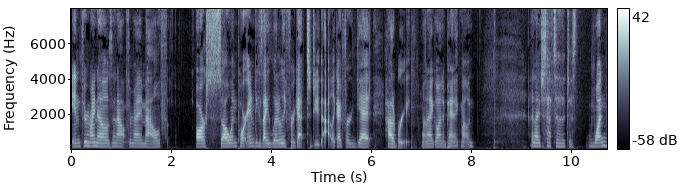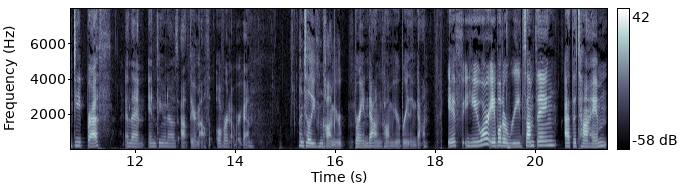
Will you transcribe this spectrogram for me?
in through my nose and out through my mouth are so important because I literally forget to do that. Like I forget how to breathe when I go into panic mode. And I just have to just one deep breath and then in through your nose, out through your mouth over and over again until you can calm your brain down calm your breathing down. If you are able to read something at the time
